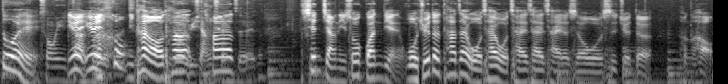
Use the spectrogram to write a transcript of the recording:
对综艺因为因为你看哦，他他先讲你说观点，我觉得他在我猜我猜猜猜的时候，我是觉得很好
